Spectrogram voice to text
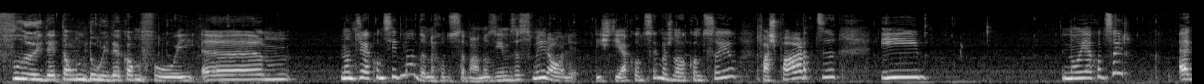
fluida e tão doida como foi, hum, não teria acontecido nada na Rua do Sabão. Nós íamos assumir, olha, isto ia acontecer, mas não aconteceu, faz parte e não ia acontecer. A-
